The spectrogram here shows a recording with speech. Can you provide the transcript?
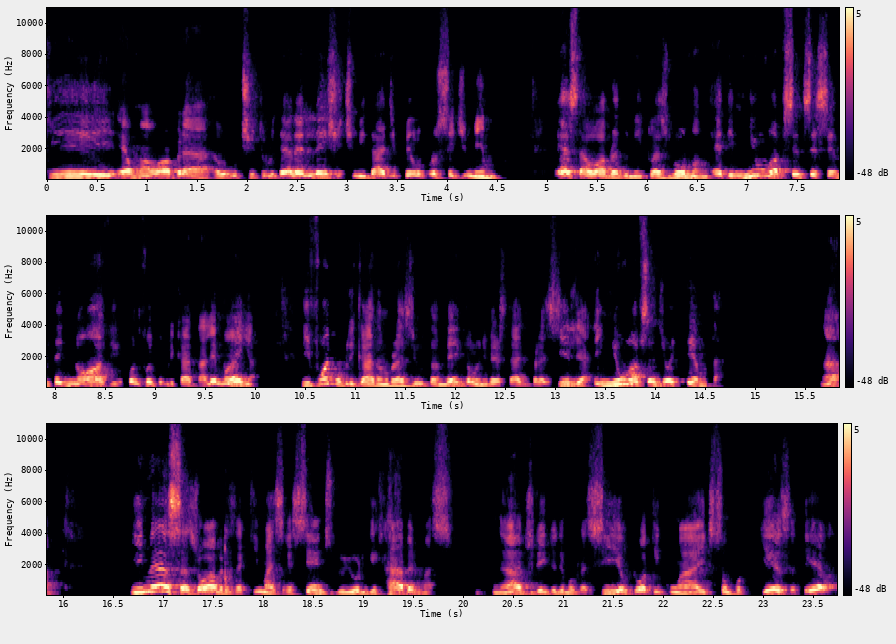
que é uma obra, o título dela é Legitimidade pelo Procedimento. Esta obra do Niklas Luhmann é de 1969, quando foi publicada na Alemanha, e foi publicada no Brasil também pela Universidade de Brasília em 1980. Né? E nessas obras aqui mais recentes, do Jürgen Habermas, né, Direito e Democracia, eu estou aqui com a edição portuguesa dela,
